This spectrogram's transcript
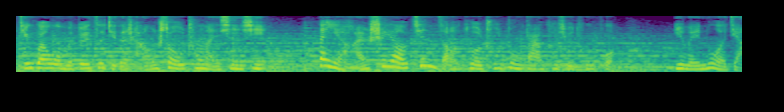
尽管我们对自己的长寿充满信心，但也还是要尽早做出重大科学突破，因为诺奖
